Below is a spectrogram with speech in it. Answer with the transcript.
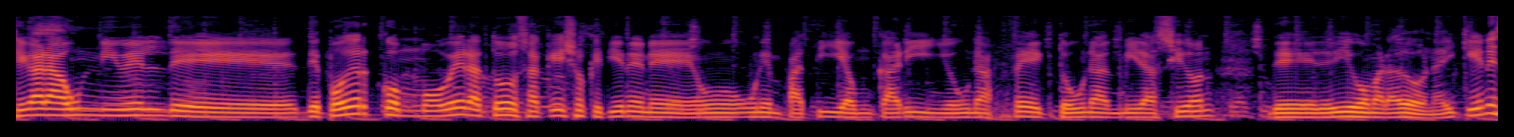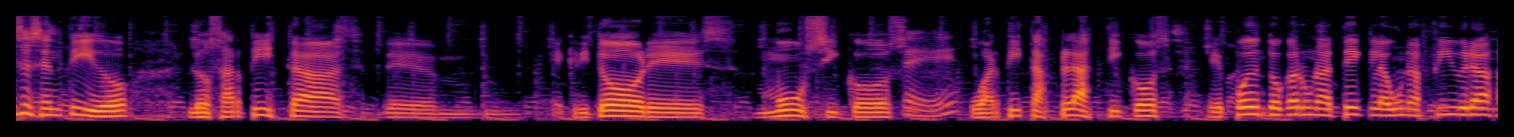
llegar a un nivel de, de poder conmover a todos aquellos que tienen eh, un- una empatía, un cariño, un afecto, una admiración de, de Diego Maradona. Y que en ese sentido los artistas, de, mm, escritores, músicos Sí. o artistas plásticos eh, pueden tocar una tecla, una fibra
